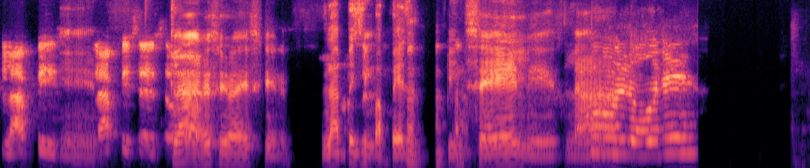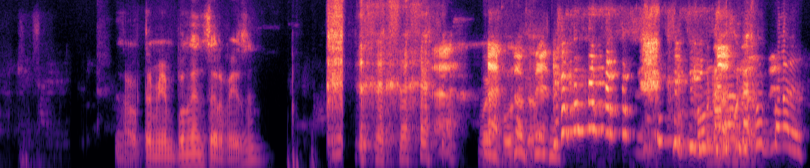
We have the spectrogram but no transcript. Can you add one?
lápiz, Eh, lápices. o- Claro, eso iba a decir. Lápiz y papel. Pinceles, la... colores. No, también pongan cerveza. Ah, Buen punto. también. Un Una- balón de fútbol.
